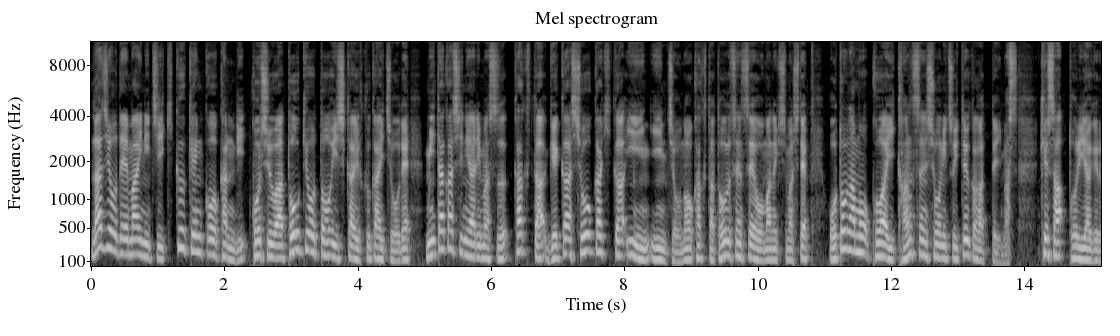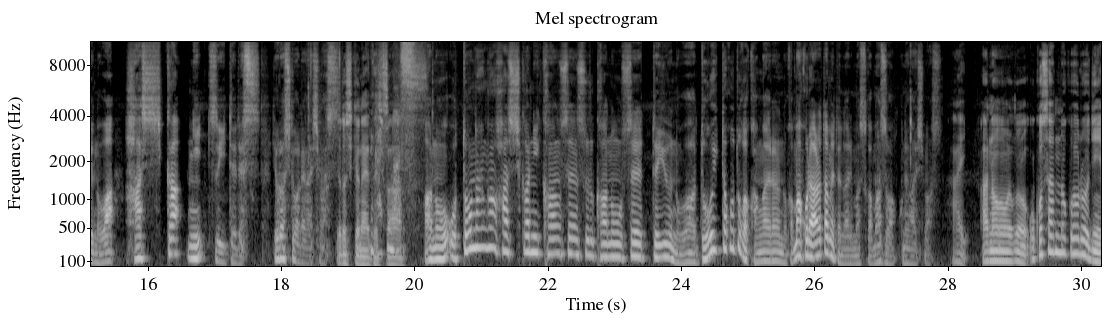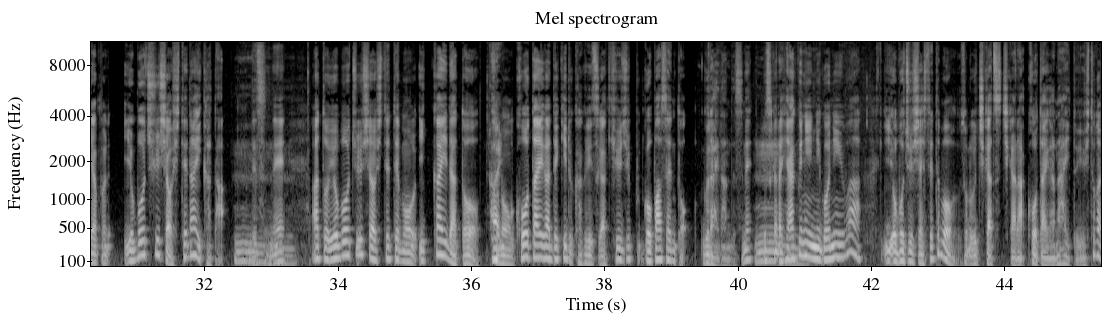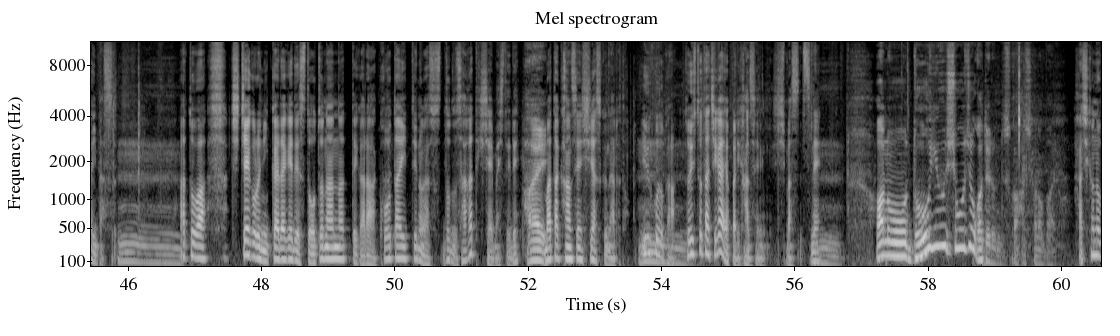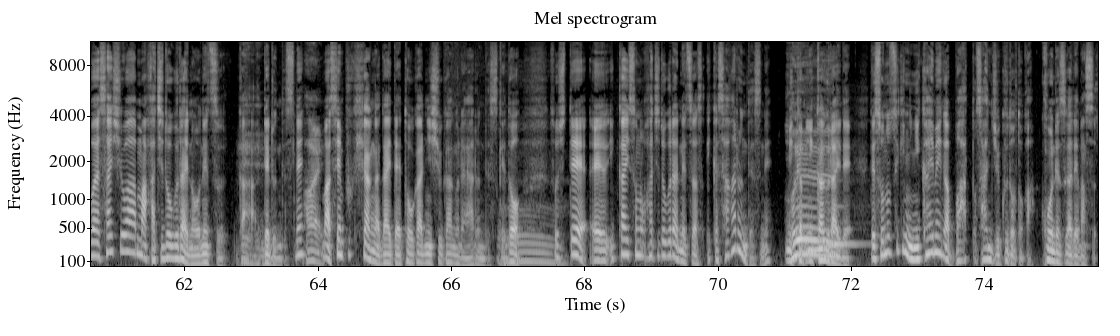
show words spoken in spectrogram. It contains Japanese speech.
ラジオで毎日聞く健康管理。今週は東京都医師会副会長で三鷹市にあります角田外科消化器科委員委員長の角田徹先生をお招きしまして大人も怖い感染症について伺っています。今朝取り上げるのははしかについてです。よろしくお願いします。よろしくお願いいたします。あの大人がはしかに感染する可能性っていうのはどういったことが考えられるのか。まあこれ改めてになりますがまずはお願いします。はい。あのお子さんの頃にやっぱり予防注射をしてない方ですね。あと予防注射をしてても1回だとその抗体ができる確率が95%ぐらいなんですね。ですから100人に5人は予防注射しててもその打ち勝つ力抗体がないという人がいます。あとはちっちゃい頃に1回だけですと大人になってから抗体っていうのがどんどん下がってきちゃいましてね、はい、また感染しやすくなると。いうことがそういう人たちがやっぱり感染しますですね。あのどういう症状が出るんですか、はしかの場合はしかの場合最初はまあ8度ぐらいのお熱が出るんですね、はい、まあ、潜伏期間が大体10日2週間ぐらいあるんですけどそして、えー、1回その8度ぐらいの熱は1回下がるんですね。3日 ,3 日ぐらいで。でその次に2回目がバッと39度とか高熱が出ます。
